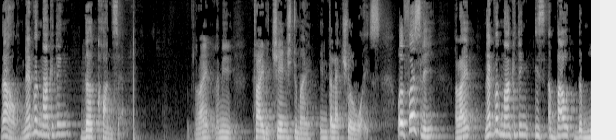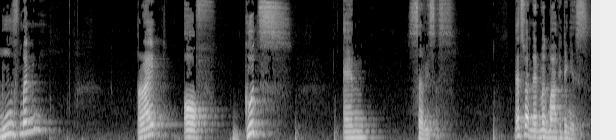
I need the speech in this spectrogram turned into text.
Now, network marketing, the concept. All right, let me try to change to my intellectual voice. Well, firstly, all right, network marketing is about the movement, all right, of goods and services. That's what network marketing is.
